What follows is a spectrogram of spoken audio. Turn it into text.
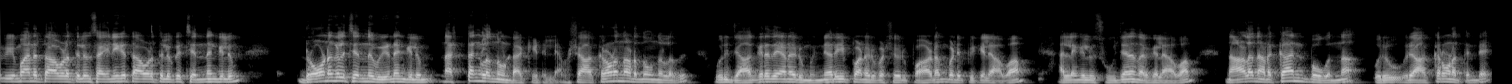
വിമാനത്താവളത്തിലും സൈനിക താവളത്തിലും ഒക്കെ ചെന്നെങ്കിലും ഡ്രോണുകൾ ചെന്ന് വീണെങ്കിലും നഷ്ടങ്ങളൊന്നും ഉണ്ടാക്കിയിട്ടില്ല. പക്ഷെ ആക്രമണം നടന്നു എന്നുള്ളത് ഒരു ജാഗ്രതയാണ് ഒരു മുന്നറിയിപ്പാണ്. ഒരു പക്ഷേ ഒരു പാഠം പഠിപ്പിക്കലാവാം അല്ലെങ്കിൽ ഒരു സൂചന നൽകലാവാം. നാളെ നടക്കാൻ പോകുന്ന ഒരു ഒരു ആക്രമണത്തിന്റെ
